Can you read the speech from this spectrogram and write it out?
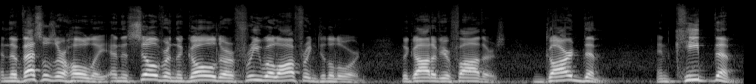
and the vessels are holy, and the silver and the gold are a freewill offering to the Lord, the God of your fathers. Guard them and keep them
